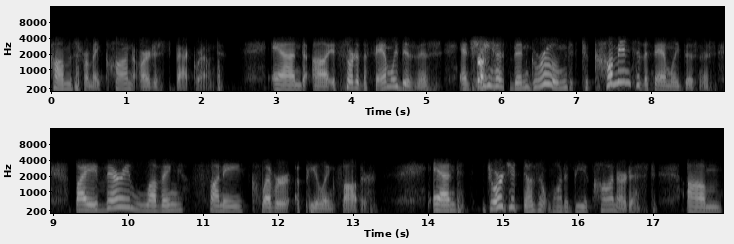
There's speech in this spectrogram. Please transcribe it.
comes from a con artist background, and uh, it's sort of the family business. And she has been groomed to come into the family business by a very loving, funny, clever, appealing father. And Georgia doesn't want to be a con artist. Um,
